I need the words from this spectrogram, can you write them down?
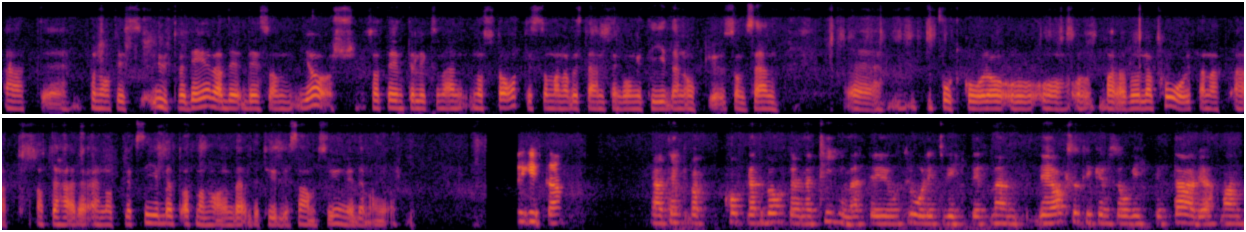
att eh, på något vis utvärdera det, det, som görs. Så att det inte liksom är något statiskt som man har bestämt en gång i tiden och eh, som sen eh, fortgår och, och, och, och, bara rullar på utan att, att, att det här är något flexibelt och att man har en väldigt tydlig samsyn i det man gör. Birgitta? Jag tänker bara koppla tillbaka det med teamet, det är otroligt viktigt men det jag också tycker är så viktigt där är att man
